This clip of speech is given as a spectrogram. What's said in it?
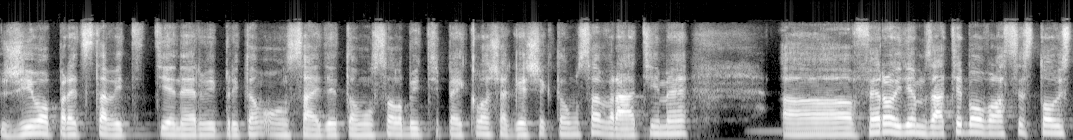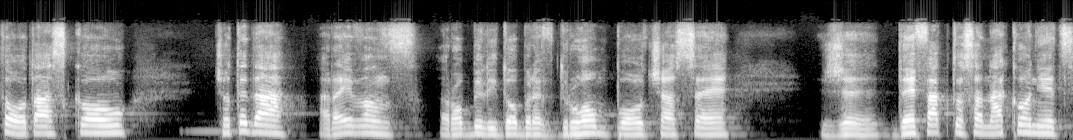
živo predstaviť tie nervy pri tom onside, to muselo byť peklo, však ešte k tomu sa vrátime. Uh, Fero, idem za tebou vlastne s tou istou otázkou. Čo teda Ravens robili dobre v druhom polčase, že de facto sa nakoniec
